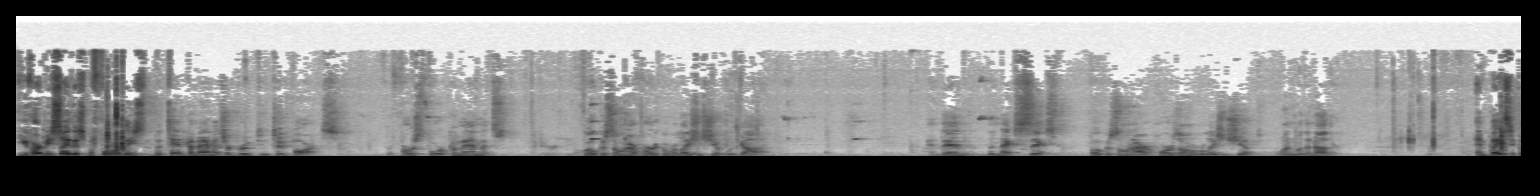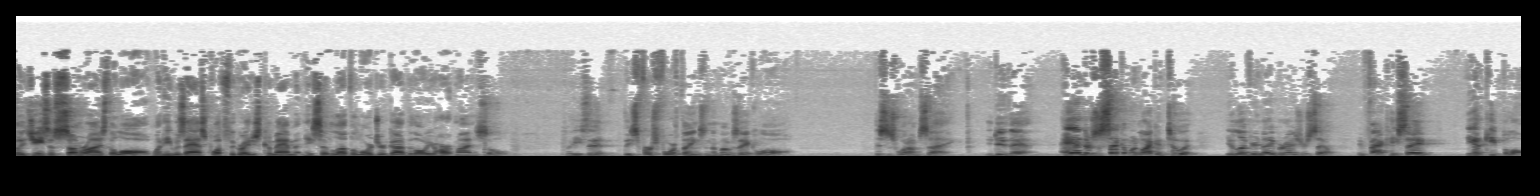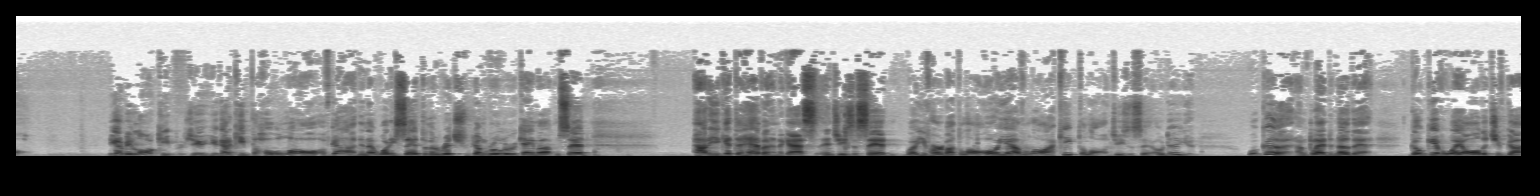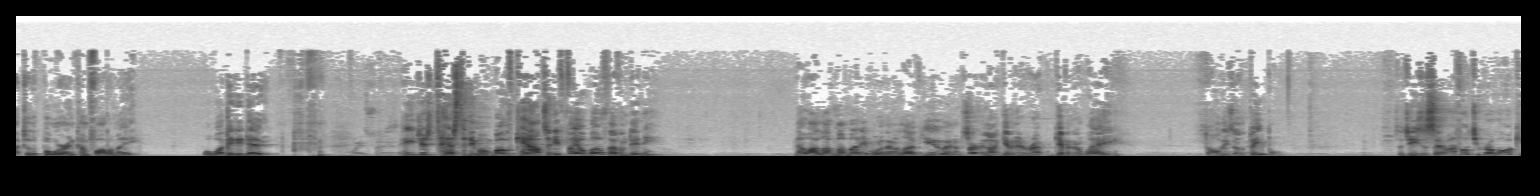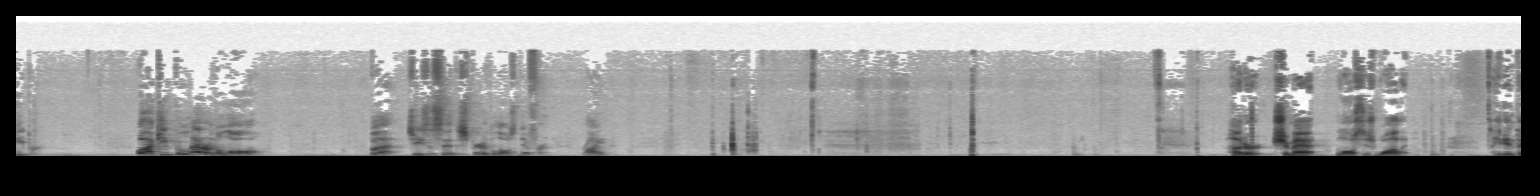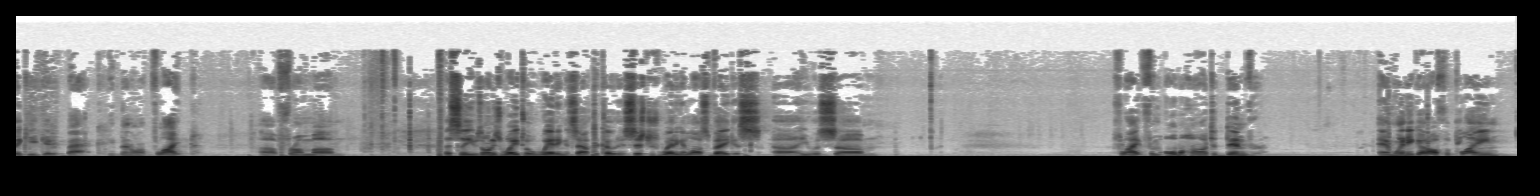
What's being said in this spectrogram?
you've heard me say this before. These the Ten Commandments are grouped in two parts. The first four commandments focus on our vertical relationship with God, and then the next six focus on our horizontal relationship one with another. And basically, Jesus summarized the law when he was asked, What's the greatest commandment? And he said, Love the Lord your God with all your heart, mind, and soul. He said, These first four things in the Mosaic law, this is what I'm saying. You do that. And there's a second one like unto it you love your neighbor as yourself. In fact, he's saying, You got to keep the law. You got to be law keepers. You, you got to keep the whole law of God. Isn't that what he said to the rich young ruler who came up and said, how do you get to heaven? And the guy and Jesus said, Well, you've heard about the law. Oh yeah, the law. I keep the law. Jesus said, Oh, do you? Well, good. I'm glad to know that. Go give away all that you've got to the poor and come follow me. Well, what did he do? he just tested him on both counts and he failed both of them, didn't he? No, I love my money more than I love you, and I'm certainly not giving it giving it away to all these other people. So Jesus said, well, I thought you were a law keeper. Well, I keep the letter of the law, but Jesus said the spirit of the law is different, right? Hunter Shamat lost his wallet. He didn't think he'd get it back. He'd been on a flight uh, from, um, let's see, he was on his way to a wedding in South Dakota, his sister's wedding in Las Vegas. Uh, he was. Um, flight from Omaha to Denver. And when he got off the plane,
